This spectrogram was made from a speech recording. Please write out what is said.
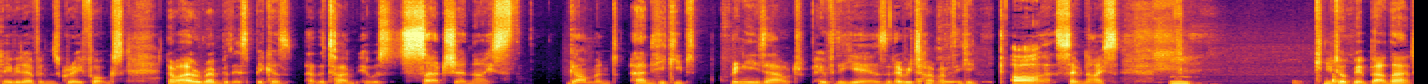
David Evans' Grey Fox. Now, I remember this because at the time it was such a nice garment, and he keeps bringing it out over the years. And every time I'm thinking, oh, that's so nice. Mm. Can you talk a bit about that?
